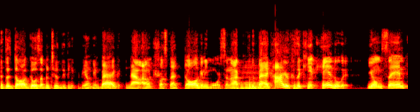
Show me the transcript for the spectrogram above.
if the dog goes up into the, the, the, the bag, now I don't trust that dog anymore. So now I put the mm. bag higher because it can't handle it. You know what I'm saying?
